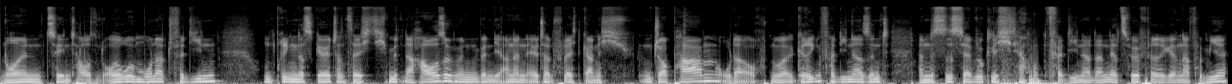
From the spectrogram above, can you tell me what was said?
9.000, 10.000 Euro im Monat verdienen und bringen das Geld tatsächlich mit nach Hause. Wenn, wenn die anderen Eltern vielleicht gar nicht einen Job haben oder auch nur Geringverdiener sind, dann ist es ja wirklich der Hauptverdiener dann, der Zwölfjährige in der Familie.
